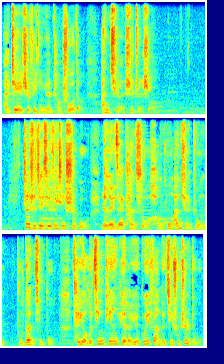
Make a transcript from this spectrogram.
哎，这也是飞行员常说的“安全是准绳”。正是这些飞行事故，人类在探索航空安全中不断进步，才有了今天越来越规范的技术制度，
